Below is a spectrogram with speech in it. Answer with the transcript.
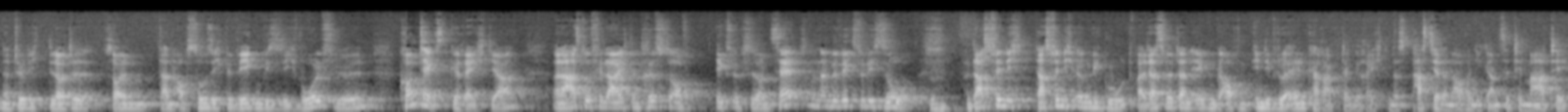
natürlich die Leute sollen dann auch so sich bewegen, wie sie sich wohlfühlen. Kontextgerecht, ja. Und dann hast du vielleicht, dann triffst du auf XYZ und dann bewegst du dich so. Mhm. Und das finde ich, das ich irgendwie gut, weil das wird dann irgendwie auch im individuellen Charakter gerecht. Und das passt ja dann auch in die ganze Thematik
